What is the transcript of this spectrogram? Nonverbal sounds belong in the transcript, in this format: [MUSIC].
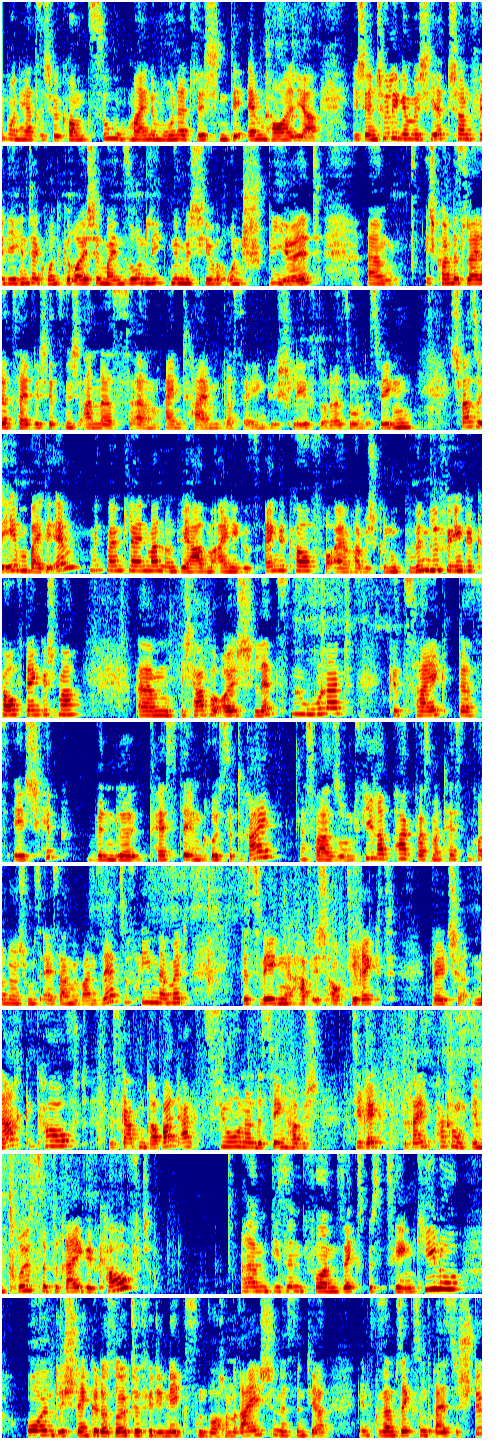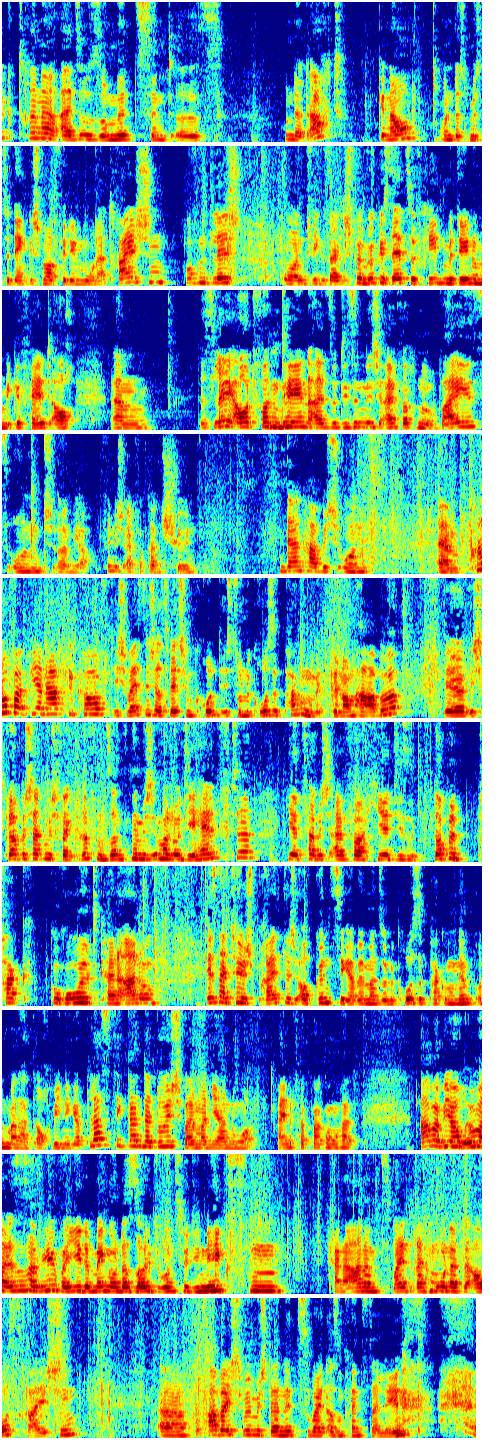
Lieben und herzlich willkommen zu meinem monatlichen DM-Haul. Ja, ich entschuldige mich jetzt schon für die Hintergrundgeräusche. Mein Sohn liegt nämlich hier und spielt. Ähm, ich konnte es leider zeitlich jetzt nicht anders ähm, eintimen, dass er irgendwie schläft oder so. Und deswegen, ich war soeben bei DM mit meinem kleinen Mann und wir haben einiges eingekauft. Vor allem habe ich genug Windel für ihn gekauft, denke ich mal. Ähm, ich habe euch letzten Monat gezeigt, dass ich Hip-Windel teste in Größe 3. Das war so ein Viererpack, was man testen konnte und ich muss ehrlich sagen, wir waren sehr zufrieden damit. Deswegen habe ich auch direkt welche nachgekauft. Es gab eine Rabattaktion und deswegen habe ich direkt drei Packungen in Größe 3 gekauft. Ähm, die sind von 6 bis 10 Kilo und ich denke, das sollte für die nächsten Wochen reichen. Es sind ja insgesamt 36 Stück drin, also somit sind es 108 genau. Und das müsste, denke ich mal, für den Monat reichen, hoffentlich. Und wie gesagt, ich bin wirklich sehr zufrieden mit denen und mir gefällt auch ähm, das Layout von denen. Also die sind nicht einfach nur weiß und ähm, ja, finde ich einfach ganz schön. Dann habe ich uns ähm, Klopapier nachgekauft. Ich weiß nicht, aus welchem Grund ich so eine große Packung mitgenommen habe. Äh, ich glaube, ich habe mich vergriffen, sonst nehme ich immer nur die Hälfte. Jetzt habe ich einfach hier diesen Doppelpack geholt, keine Ahnung. Ist natürlich preislich auch günstiger, wenn man so eine große Packung nimmt und man hat auch weniger Plastik dann dadurch, weil man ja nur eine Verpackung hat. Aber wie auch immer, es ist auf jeden Fall jede Menge und das sollte uns für die nächsten, keine Ahnung, zwei, drei Monate ausreichen. Äh, aber ich will mich da nicht zu weit aus dem Fenster lehnen.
